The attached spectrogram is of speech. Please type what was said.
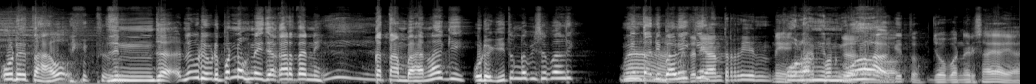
Udah tahu jin Ja- ini udah udah penuh nih Jakarta nih. Ketambahan lagi, udah gitu nggak bisa balik. Minta Nah, dibalikin. minta dianterin. Nih, Pulangin gua gitu. Jawaban dari saya ya.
